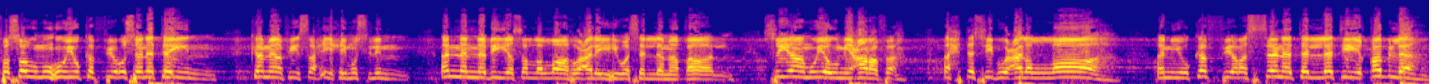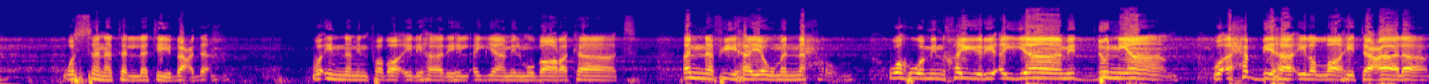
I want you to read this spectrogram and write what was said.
فصومه يكفر سنتين كما في صحيح مسلم أن النبي صلى الله عليه وسلم قال صيام يوم عرفة أحتسب على الله أن يكفر السنة التي قبله والسنة التي بعده. وإن من فضائل هذه الأيام المباركات أن فيها يوم النحر وهو من خير أيام الدنيا وأحبها إلى الله تعالى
